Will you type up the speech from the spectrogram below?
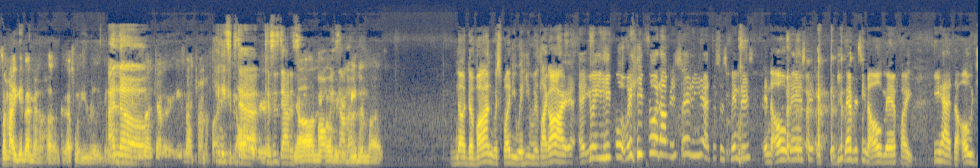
Somebody give that man a hug because that's what he really needs. I know. Like, he's not trying to. He's not trying to fight. He needs his dad because his dad is Y'all always over here beating him up. No, Devon was funny when he was like, "All right," when he pulled when he pulled off his shirt, he had the suspenders and the old man. Shit. If, if you've ever seen an old man fight, he had the OG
